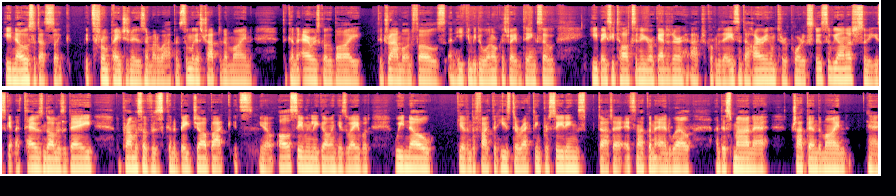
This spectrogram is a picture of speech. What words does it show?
He knows that that's like it's front page news no matter what happens. Someone gets trapped in a mine, the kind of hours go by, the drama unfolds, and he can be the one orchestrating things. So he basically talks a New York editor after a couple of days into hiring him to report exclusively on it. So he's getting a thousand dollars a day, the promise of his kind of big job back. It's you know all seemingly going his way, but we know given the fact that he's directing proceedings, that uh, it's not going to end well. And this man uh, trapped in the mine uh,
